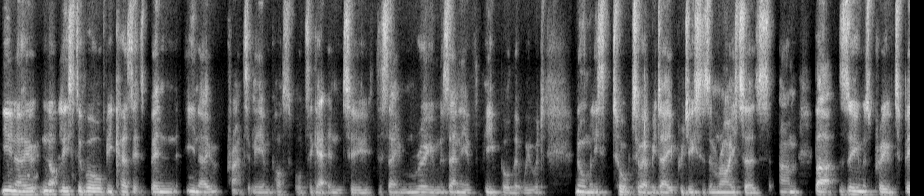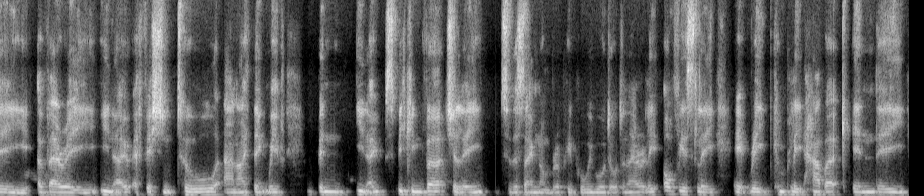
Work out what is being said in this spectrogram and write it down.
you know, not least of all because it's been, you know, practically impossible to get into the same room as any of the people that we would normally talk to every day, producers and writers. Um, but Zoom has proved to be a very, you know, efficient tool. And I think we've been, you know, speaking virtually to the same number of people we would ordinarily. Obviously, it wreaked complete havoc in the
